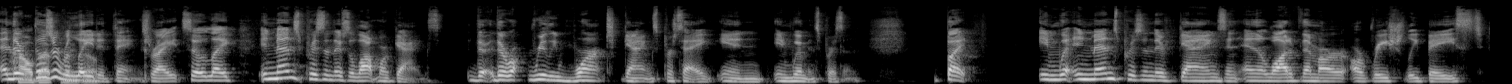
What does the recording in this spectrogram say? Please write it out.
and those are related out. things, right? So, like in men's prison, there's a lot more gangs. There, there really weren't gangs per se in in women's prison, but in in men's prison, there's gangs, and and a lot of them are are racially based.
